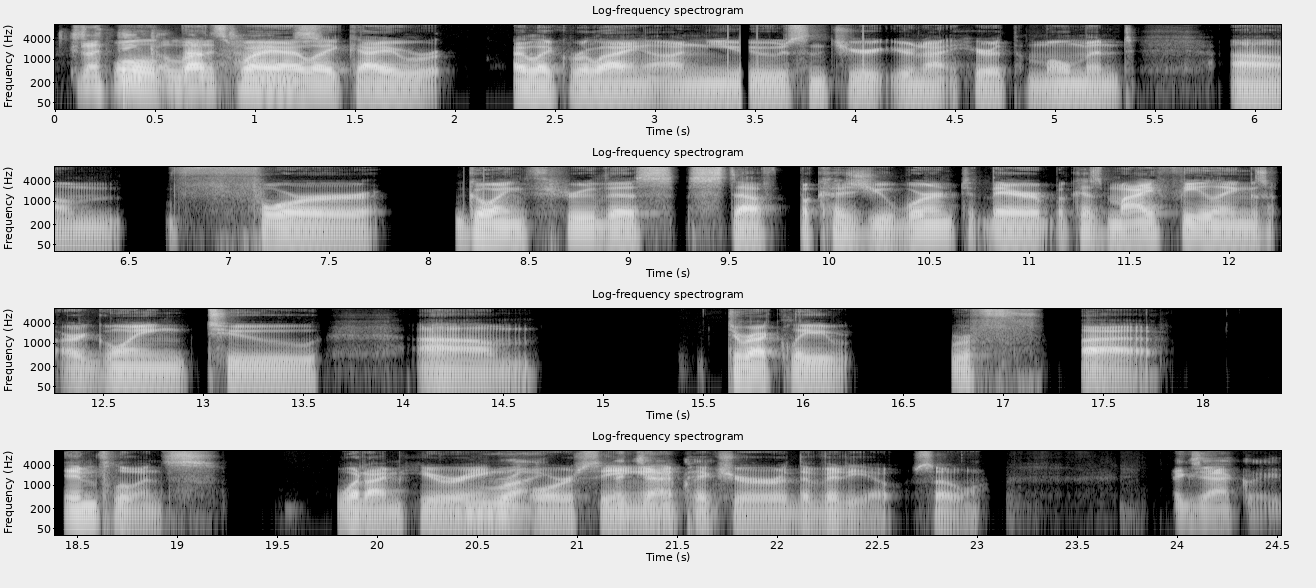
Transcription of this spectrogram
Because I think well, that's times, why I like I I like relying on you since you're you're not here at the moment um, for going through this stuff because you weren't there because my feelings are going to um directly ref, uh influence what I'm hearing right. or seeing exactly. in a picture or the video. So exactly.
